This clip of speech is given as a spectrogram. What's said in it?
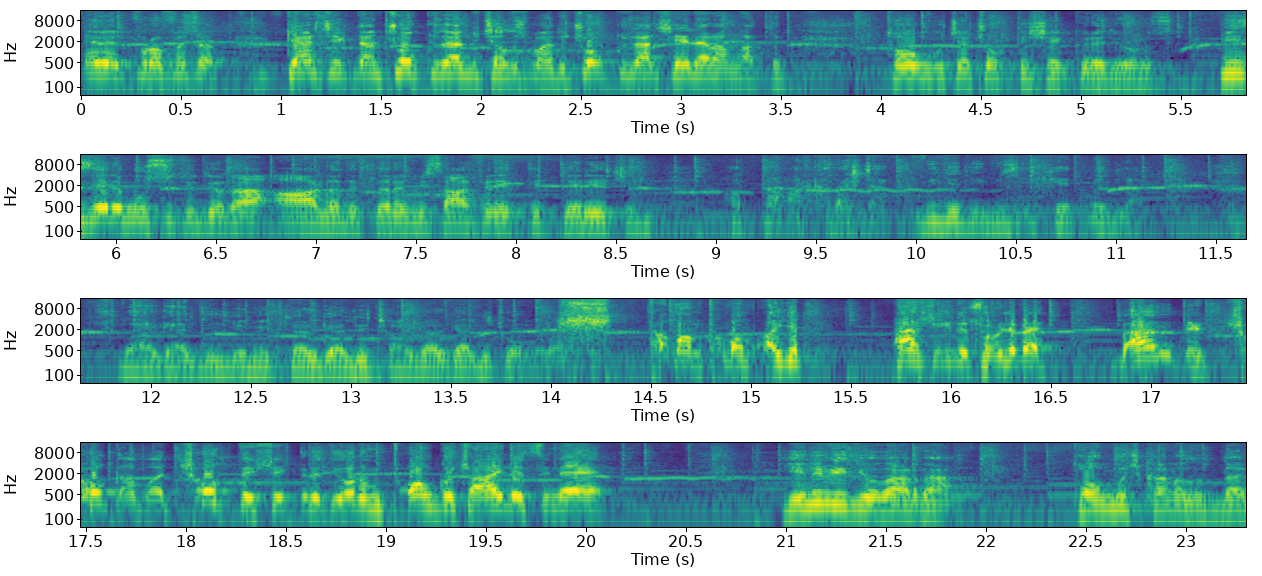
Evet profesör. Gerçekten çok güzel bir çalışmaydı. Çok güzel şeyler anlattık. Tonguç'a çok teşekkür ediyoruz. Bizleri bu stüdyoda ağırladıkları, misafir ettikleri için. Hatta arkadaşlar bir dediğimizi iki etmediler. Sular geldi, yemekler geldi, çaylar geldi, çorbalar geldi. Tamam tamam ayıp. Her şeyi de söyleme. Ben de çok ama çok teşekkür ediyorum Tonguç ailesine. Yeni videolarda Tonguç kanalında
